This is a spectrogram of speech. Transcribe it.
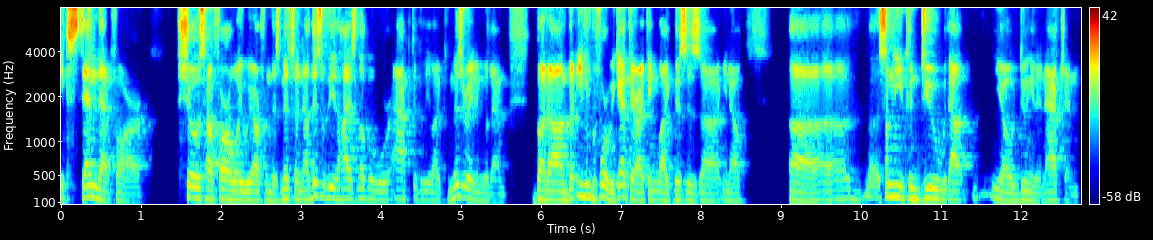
extend that far shows how far away we are from this mitzvah. Now this would be the highest level where we're actively like commiserating with them. But um but even before we get there i think like this is uh you know uh something you can do without you know doing it in action.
